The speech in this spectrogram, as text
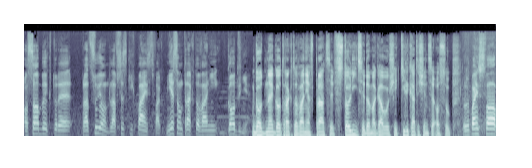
osoby, które pracują dla wszystkich państwa, nie są traktowani godnie. Godnego traktowania w pracy w stolicy domagało się kilka tysięcy osób. Proszę Państwa,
